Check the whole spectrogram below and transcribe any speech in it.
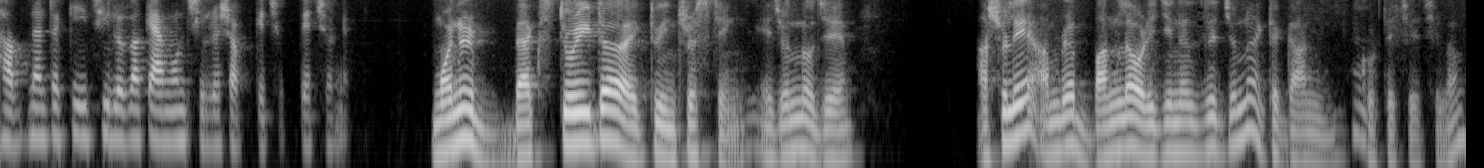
ভাবনাটা কি ছিল বা কেমন ছিল সবকিছু পেছনে? ময়নার ব্যাক স্টোরিটা একটু ইন্টারেস্টিং এজন্য যে আসলে আমরা বাংলা অরিজিনালস এর জন্য একটা গান করতে চেয়েছিলাম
